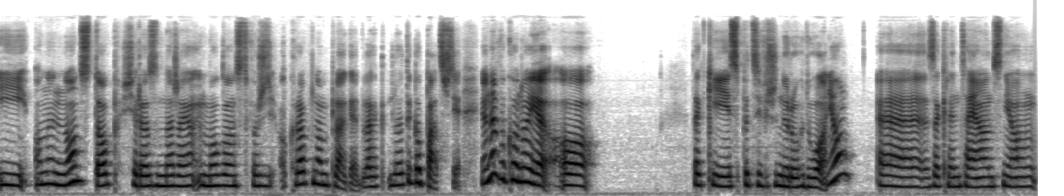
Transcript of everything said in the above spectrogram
I one non-stop się rozmnażają i mogą stworzyć okropną plagę. Dla, dlatego patrzcie. I ona wykonuje o taki specyficzny ruch dłonią, e, zakręcając nią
